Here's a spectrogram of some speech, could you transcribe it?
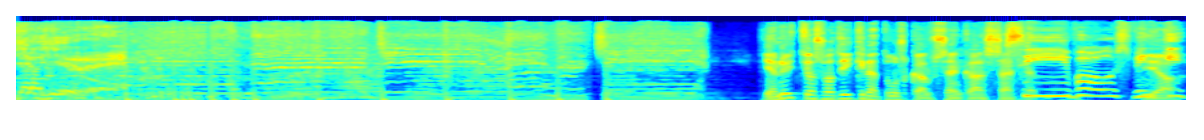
ja Jere. Ja nyt jos oot ikinä tuskaillut sen kanssa, että Siivousvinkki, Joo.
